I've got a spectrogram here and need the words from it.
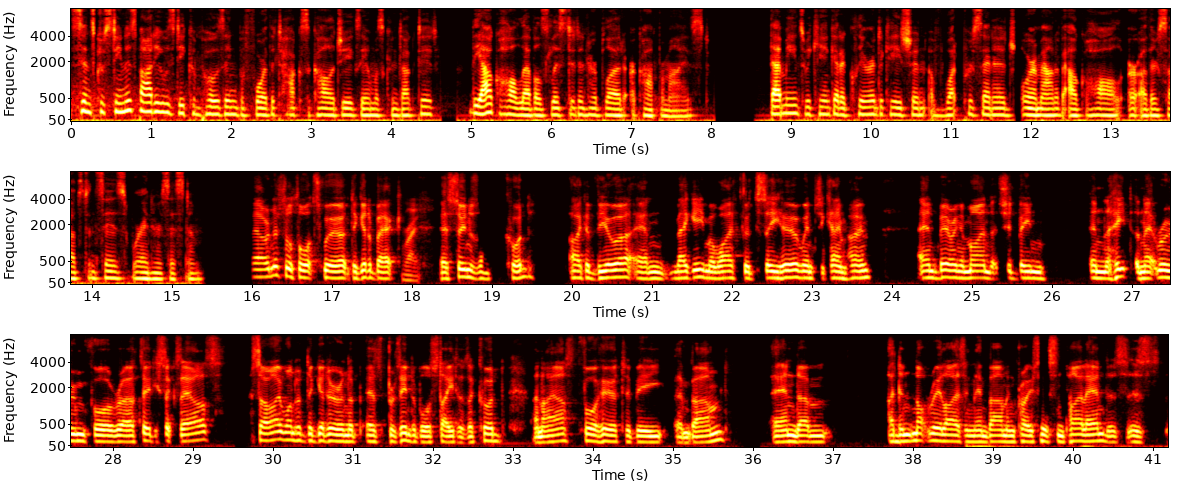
Since Christina's body was decomposing before the toxicology exam was conducted, the alcohol levels listed in her blood are compromised. That means we can't get a clear indication of what percentage or amount of alcohol or other substances were in her system. Our initial thoughts were to get her back right. as soon as I could. I could view her, and Maggie, my wife, could see her when she came home. And bearing in mind that she'd been in the heat in that room for uh, 36 hours, so I wanted to get her in a, as presentable a state as I could, and I asked for her to be embalmed. And um, I did not realizing the embalming process in Thailand is, is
